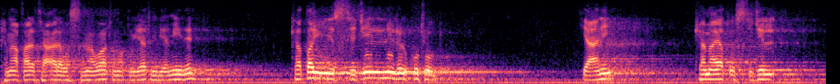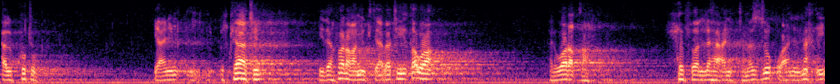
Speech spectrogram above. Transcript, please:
كما قال تعالى والسماوات مطويات بيمينه كطي السجل للكتب. يعني كما يطوي السجل الكتب يعني الكاتب إذا فرغ من كتابته طوى الورقة حفظا لها عن التمزق وعن المحي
